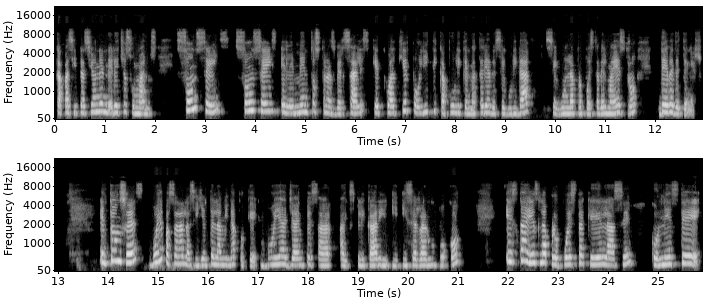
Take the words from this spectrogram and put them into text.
capacitación en derechos humanos. Son seis, son seis elementos transversales que cualquier política pública en materia de seguridad, según la propuesta del maestro, debe de tener. Entonces, voy a pasar a la siguiente lámina porque voy a ya empezar a explicar y, cerrar un poco. Esta es la propuesta que él hace con este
